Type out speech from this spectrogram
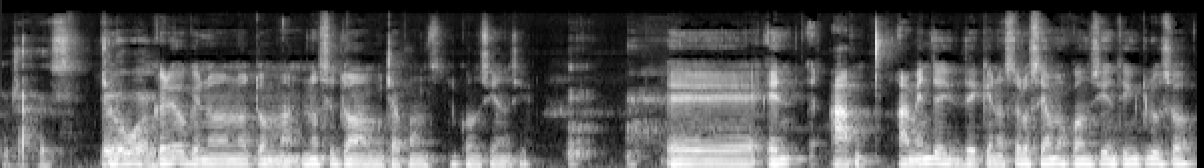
muchas veces. Pero bueno. Creo que no, no, toma, no se toma mucha conciencia. Eh, en, a, de, que nosotros seamos conscientes incluso,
